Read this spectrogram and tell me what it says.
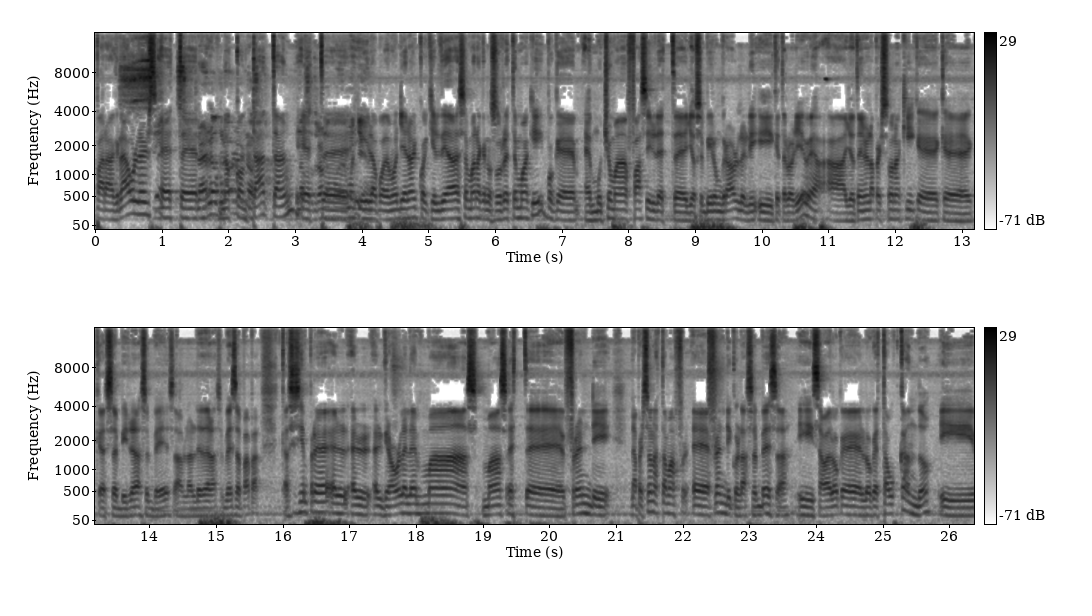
para growlers, Sí, este, nos contactan nosotros- nosotros este, lo y lo podemos llenar cualquier día de la semana que nosotros estemos aquí, porque es mucho más fácil este, yo servir un growler y, y que te lo lleves a, a yo tener la persona aquí que, que, que servirle la cerveza, hablarle de la cerveza, papá. Casi siempre el, el, el growler es más, más este, friendly, la persona está más fr- eh, friendly con la cerveza y sabe lo que, lo que está buscando y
